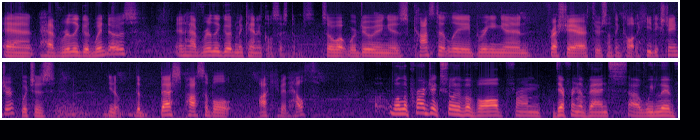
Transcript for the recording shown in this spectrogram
and have really good windows and have really good mechanical systems. So what we're doing is constantly bringing in fresh air through something called a heat exchanger, which is you know, the best possible occupant health. Well, the project sort of evolved from different events. Uh, we live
